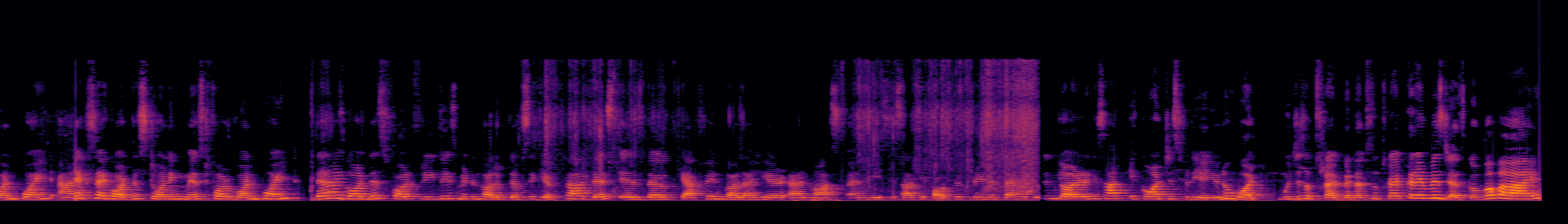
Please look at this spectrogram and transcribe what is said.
one point and next i got this toning mist for one point then i got this for free तो smitten वालों की तरफ़ से tha this is the caffeine वाला hair and mask and ये इसके साथ ये pouch भी free मिलता है इनके ऑर्डर के साथ एक और चीज़ फ्री है यू नो व्हाट मुझे सब्सक्राइब करना तो सब्सक्राइब करें मिस को bye बाय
